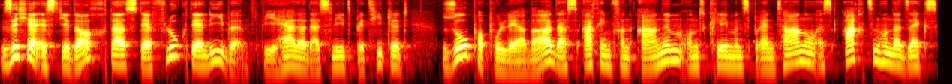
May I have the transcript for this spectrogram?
Sicher ist jedoch, dass der Flug der Liebe, wie Herder das Lied betitelt, so populär war, dass Achim von Arnim und Clemens Brentano es 1806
